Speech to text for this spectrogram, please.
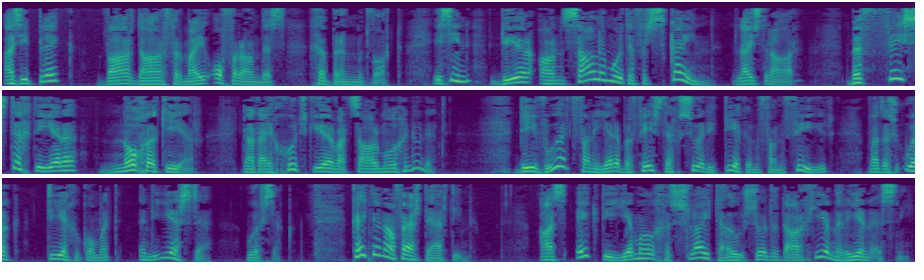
as die plek waar daar vir my offerandes gebring moet word. Jy sien, deur aan Salomo te verskyn, luisteraar, bevestig die Here nog 'n keer dat hy goedkeur wat Salomo gedoen het. Die woord van die Here bevestig so die teken van vuur wat ons ook teëgekom het in die eerste hoofstuk. Kyk nou na vers 13. As ek die hemel gesluit hou sodat daar geen reën is nie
